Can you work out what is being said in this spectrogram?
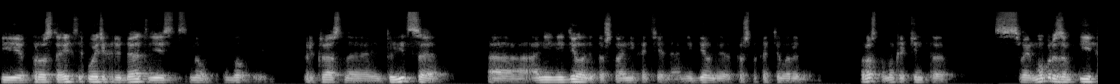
и просто эти, у этих ребят есть ну, ну прекрасная интуиция. А, они не делали то, что они хотели, они делали то, что хотел рынок. Просто мы каким-то своим образом. И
